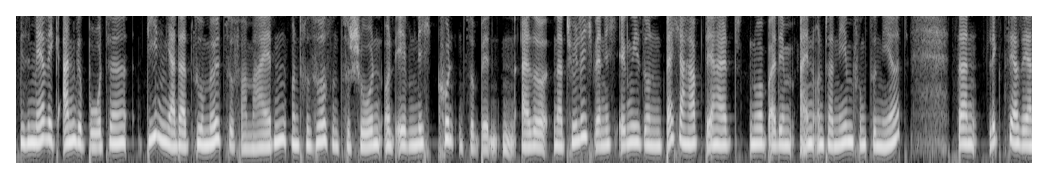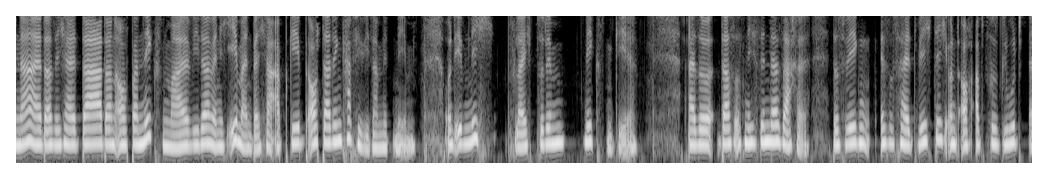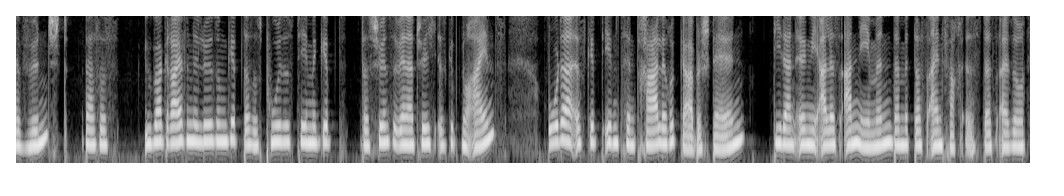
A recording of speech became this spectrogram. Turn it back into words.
diese Mehrwegangebote dienen ja dazu, Müll zu vermeiden und Ressourcen zu schonen und eben nicht Kunden zu binden. Also natürlich, wenn ich irgendwie so einen Becher habe, der halt nur bei dem einen Unternehmen funktioniert, dann liegt es ja sehr nahe, dass ich halt da dann auch beim nächsten Mal wieder, wenn ich eh meinen Becher abgebe, auch da den Kaffee wieder mitnehme und eben nicht vielleicht zu dem nächsten gehe. Also das ist nicht Sinn der Sache. Deswegen ist es halt wichtig und auch absolut erwünscht, dass es übergreifende Lösungen gibt, dass es Poolsysteme gibt. Das Schönste wäre natürlich, es gibt nur eins oder es gibt eben zentrale Rückgabestellen, die dann irgendwie alles annehmen, damit das einfach ist. Dass also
